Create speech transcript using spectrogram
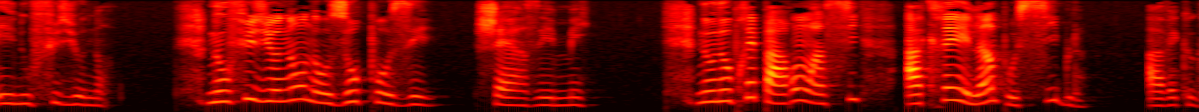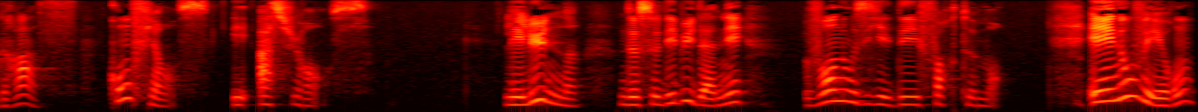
Et nous fusionnons. Nous fusionnons nos opposés, chers aimés. Nous nous préparons ainsi à créer l'impossible avec grâce, confiance et assurance. Les lunes de ce début d'année vont nous y aider fortement. Et nous verrons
